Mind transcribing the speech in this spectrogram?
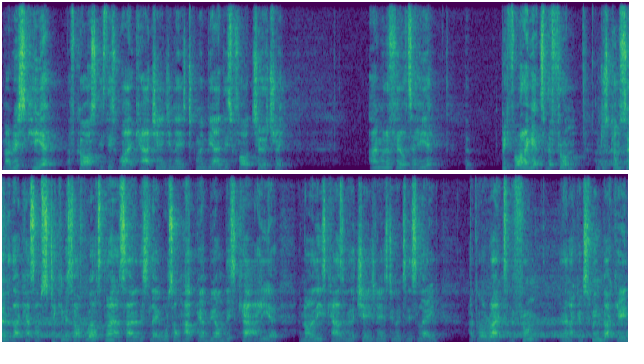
My risk here, of course, is this white car changing lanes to come in behind this Ford territory. I'm going to filter here, but before I get to the front, I'm just concerned at that car, so I'm sticking myself well to the right hand side of this lane. Once I'm happy I'm beyond this car here, and none of these cars are going to change lanes to go into this lane, I go right to the front, and then I can swing back in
